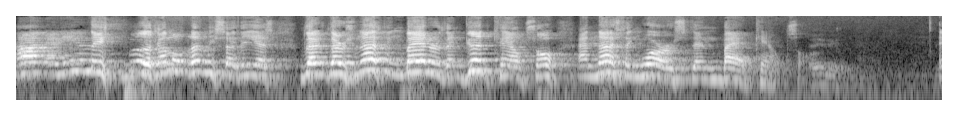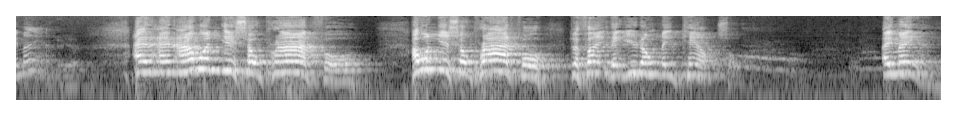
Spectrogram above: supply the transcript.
uh, and in this book, I'm gonna, let me say this: that there's nothing better than good counsel and nothing worse than bad counsel. Amen. Amen. And, and I wouldn't get so prideful. I wouldn't get so prideful to think that you don't need counsel. Amen.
